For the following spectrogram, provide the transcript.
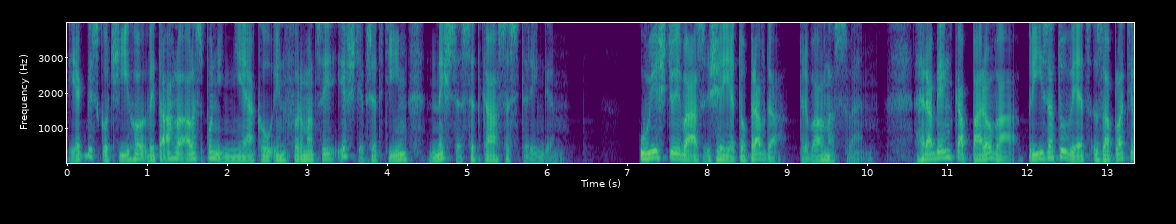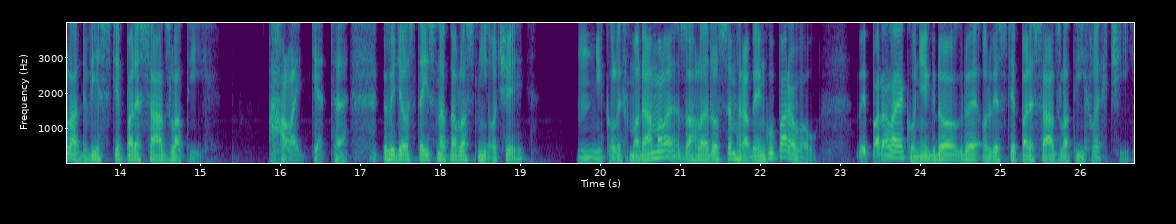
jak by z kočího vytáhla alespoň nějakou informaci ještě předtím, než se setká se Styringem. Ujišťuji vás, že je to pravda, trval na svém. Hraběnka Parová prý za tu věc zaplatila 250 zlatých. Ale jděte, viděl jste ji snad na vlastní oči? Nikoliv, madam, ale zahlédl jsem hraběnku Parovou. Vypadala jako někdo, kdo je o 250 zlatých lehčí.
